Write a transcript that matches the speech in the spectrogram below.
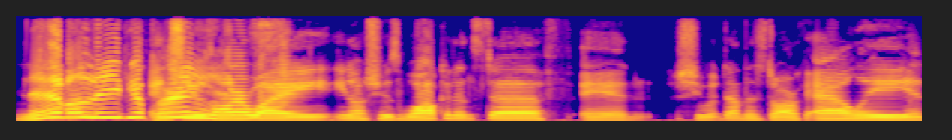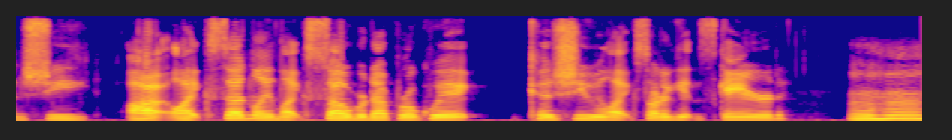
Never leave your And friends. she was on her way, you know, she was walking and stuff, and she went down this dark alley, and she, uh, like, suddenly, like, sobered up real quick because she, like, started getting scared. Mm-hmm.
